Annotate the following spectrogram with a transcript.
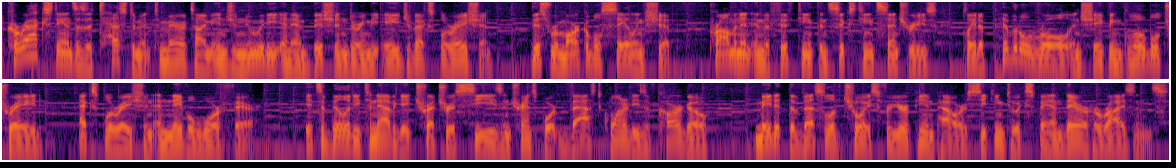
Carrack stands as a testament to maritime ingenuity and ambition during the Age of Exploration. This remarkable sailing ship, prominent in the 15th and 16th centuries, played a pivotal role in shaping global trade, exploration and naval warfare. Its ability to navigate treacherous seas and transport vast quantities of cargo made it the vessel of choice for European powers seeking to expand their horizons.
